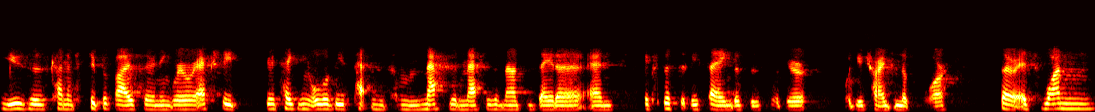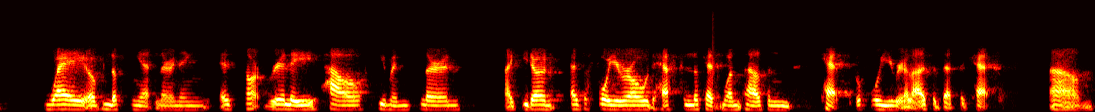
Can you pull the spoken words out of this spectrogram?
uses kind of supervised learning, where we're actually you're taking all of these patterns from massive and massive amounts of data and explicitly saying this is what you're what you're trying to look for. So it's one way of looking at learning. It's not really how humans learn. Like you don't, as a four year old, have to look at 1,000 cats before you realize that that's a cat. Um,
